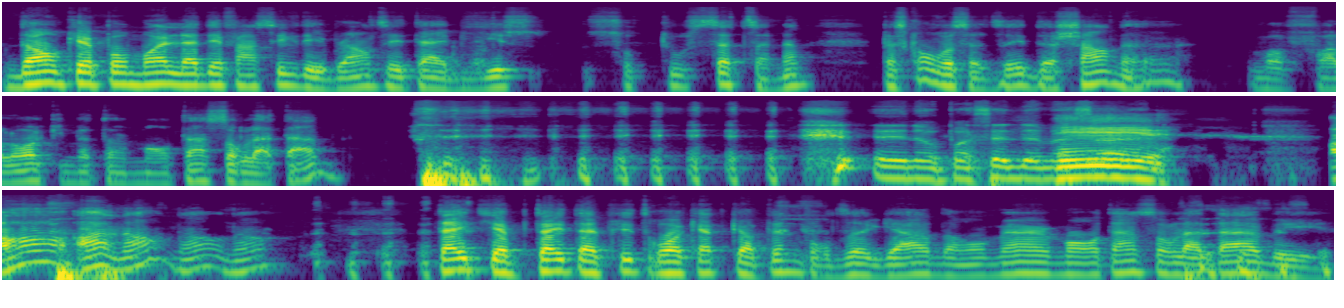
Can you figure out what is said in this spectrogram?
Donc, pour moi, la défensive des Browns était habillée surtout cette semaine. Parce qu'on va se dire, Deshaun, euh, va falloir qu'il mette un montant sur la table. Et non, pas celle de ma Et. Ah, ah non, non, non. Peut-être qu'il a peut-être appelé 3-4 copines pour dire Regarde, on met un montant sur la table et.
